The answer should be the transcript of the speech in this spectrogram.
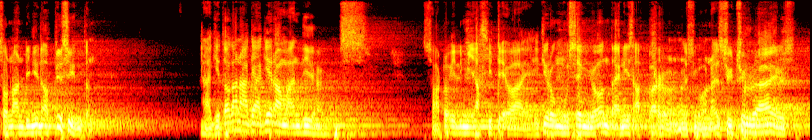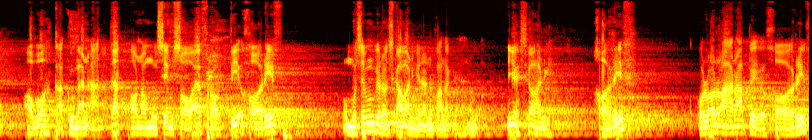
so nandingi Nabi sinten. Nah kita kan akhir-akhir ramandi ya. Satu ilmiah sidik wae. Iki rong musim ya entah ini sabar wis ngono jujur ae. Allah kagungan adat ana musim soef, robi, kharif. Musim piro sekawan kira falak. Iya sekawan iki. Kharif kula ora arabe kharif,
